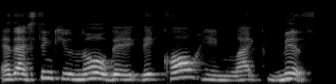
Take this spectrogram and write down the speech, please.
And I think you know they, they call him like myth.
